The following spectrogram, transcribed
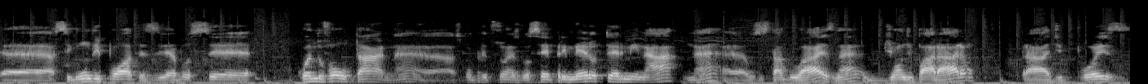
é, a segunda hipótese é você, quando voltar né, às competições, você primeiro terminar né, os estaduais, né, de onde pararam, para depois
